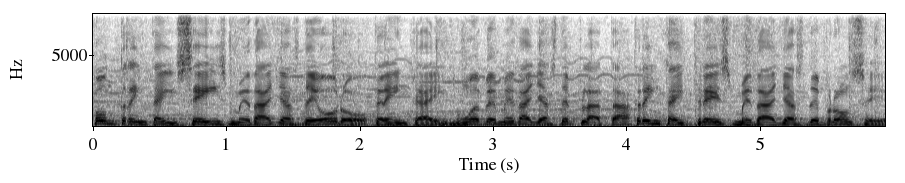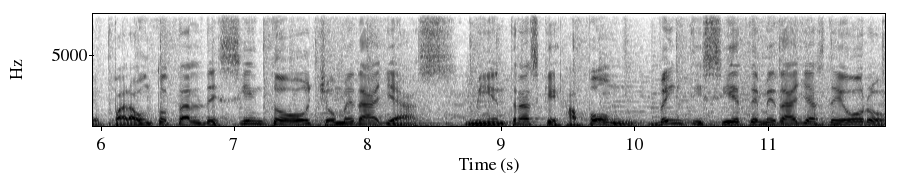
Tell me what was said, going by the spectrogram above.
con 36 medallas de oro, 39 medallas de plata 33 medallas de bronce para un total de 108 medallas, mientras que Japón 27 medallas de oro,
